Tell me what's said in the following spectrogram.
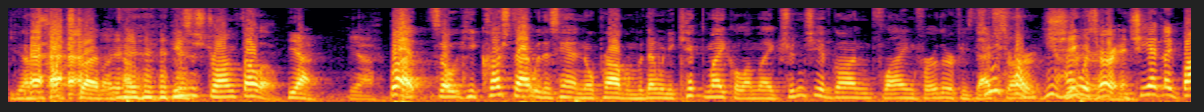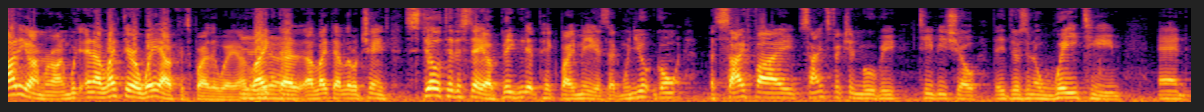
you know, have trucks drive on top. He's a strong fellow. Yeah, yeah. But so he crushed that with his hand, no problem. But then when he kicked Michael, I'm like, shouldn't she have gone flying further if he's that She was strong? hurt. He She hurt was her. hurt, and she had like body armor on, which, and I like their away outfits, by the way. I Yeah, like yeah. that. I like that little change. Still to this day, a big nitpick by me is that when you go a sci-fi science fiction movie, TV show, they, there's an away team, and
